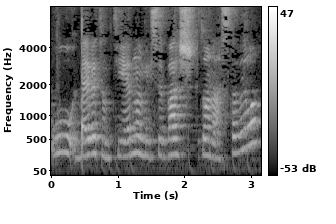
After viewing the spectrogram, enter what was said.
u devetom tjednu mi se baš to nastavilo.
